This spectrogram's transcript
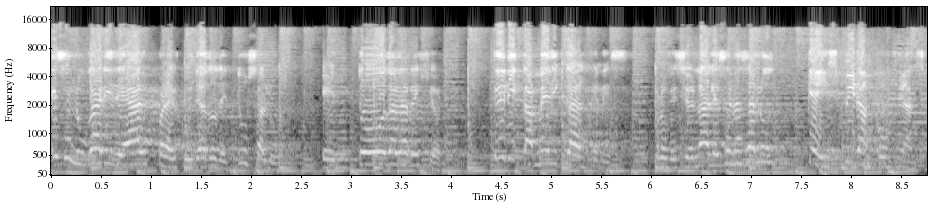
es el lugar ideal para el cuidado de tu salud en toda la región. Clínica Médica Ángeles, profesionales en la salud que inspiran confianza.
